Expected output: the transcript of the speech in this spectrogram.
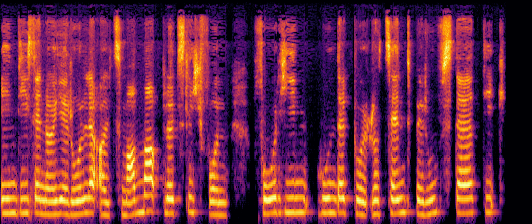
In diese neue Rolle als Mama plötzlich von vorhin 100% berufstätig,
